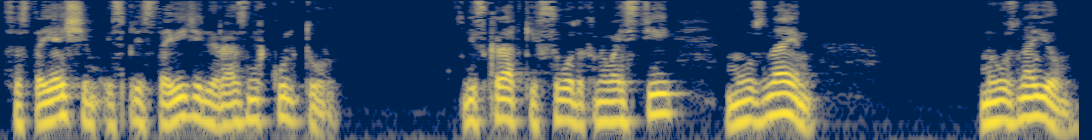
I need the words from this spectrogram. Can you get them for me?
состоящем из представителей разных культур. Из кратких сводок новостей мы узнаем, мы узнаем,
